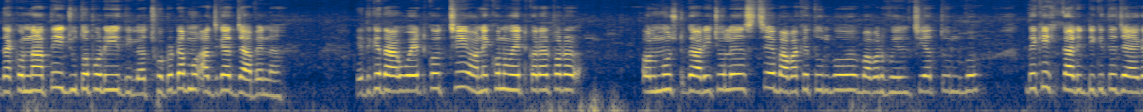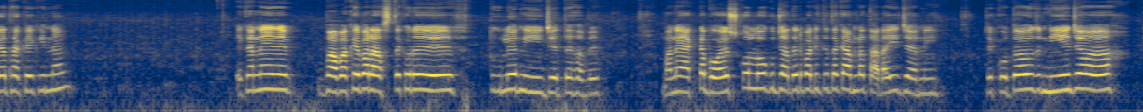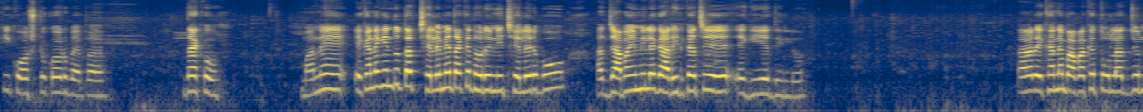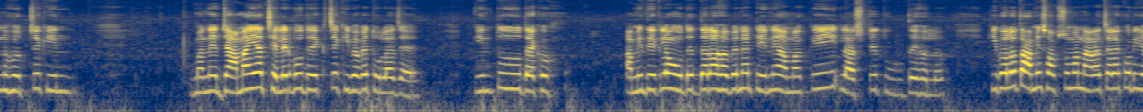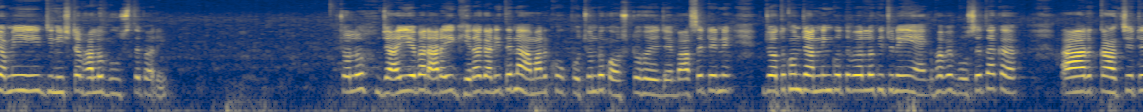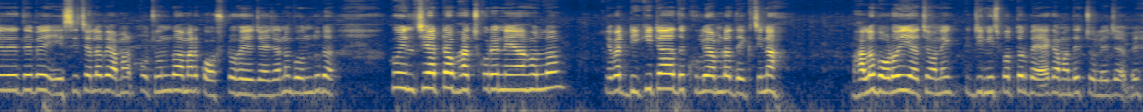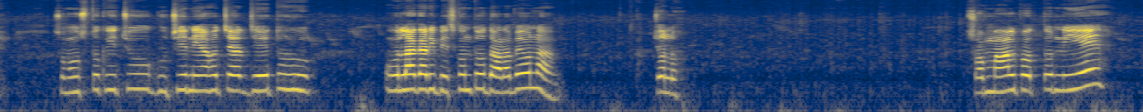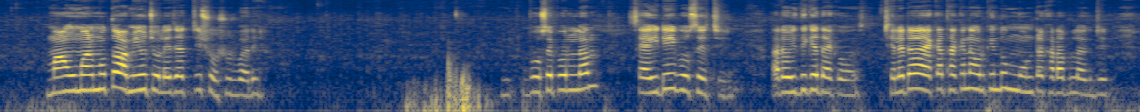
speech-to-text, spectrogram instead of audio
দেখো, নাতি জুতো পরিয়ে দিল, ছোটোটা আজকে আর যাবে না। এদিকে দা ওয়েট করছি, অনেকক্ষণ ওয়েট করার পর অলমোস্ট গাড়ি চলে এসছে, বাবাকে তুলবো, বাবার হুইল চেয়ার তুলবো। দেখি গাড়ির ডিকিতে জায়গা থাকে কি না এখানে বাবাকে এবার আস্তে করে তুলে নিয়ে যেতে হবে। মানে একটা বয়স্ক লোক যাদের বাড়িতে থাকে, আমরা তারাই জানি। যে কোথাও নিয়ে যাওয়া কি কষ্টকর ব্যাপার। দেখো মানে এখানে কিন্তু তার ছেলে মেয়ে তাকে ধরেনি, ছেলের বউ আর জামাই মিলে গাড়ির কাছে এগিয়ে দিল। আর এখানে বাবাকে তোলার জন্য হচ্ছে কি মানে জামাই আর ছেলের বউ দেখছে কীভাবে তোলা যায়। কিন্তু দেখো আমি দেখলাম ওদের দ্বারা হবে না, টেনে আমাকেই লাস্টে তুলতে হলো। কি বলো তো আমি সবসময় নাড়াচাড়া করি, আমি জিনিসটা ভালো বুঝতে পারি। চলো যাই এবার, আর এই ঘেরা গাড়িতে না আমার খুব প্রচণ্ড কষ্ট হয়ে যায়। বাসে ট্রেনে যতক্ষণ জার্নিং করতে পারল কিছু নেই, একভাবে বসে থাকা আর কাঁচেটে দেবে এসি চালাবে, আমার প্রচণ্ড আমার কষ্ট হয়ে যায়। জানো বন্ধুরা, হুইল চেয়ারটাও ভাঁজ করে নেওয়া হলো। এবার ডিকিটা খুলে আমরা দেখছি, না, ভালো বড়ই আছে, অনেক জিনিসপত্র ব্যাগ আমাদের চলে যাবে। সমস্ত কিছু গুছিয়ে নেওয়া হচ্ছে, আর যেহেতু ওলা গাড়ি, বেশক্ষণ তো দাঁড়াবেও না, চলো। সব মালপত্র নিয়ে মা উমার মতো আমিও চলে যাচ্ছি শ্বশুর বাড়ি বসে পড়লাম। সাইডেই বসেছি। আর ওইদিকে দেখো, ছেলেটা একা থাকে না, ওর কিন্তু মনটা খারাপ লাগছে,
